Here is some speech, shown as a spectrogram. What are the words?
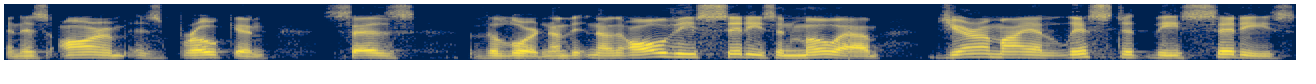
and his arm is broken, says the Lord. Now, the, now all these cities in Moab, Jeremiah listed these cities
